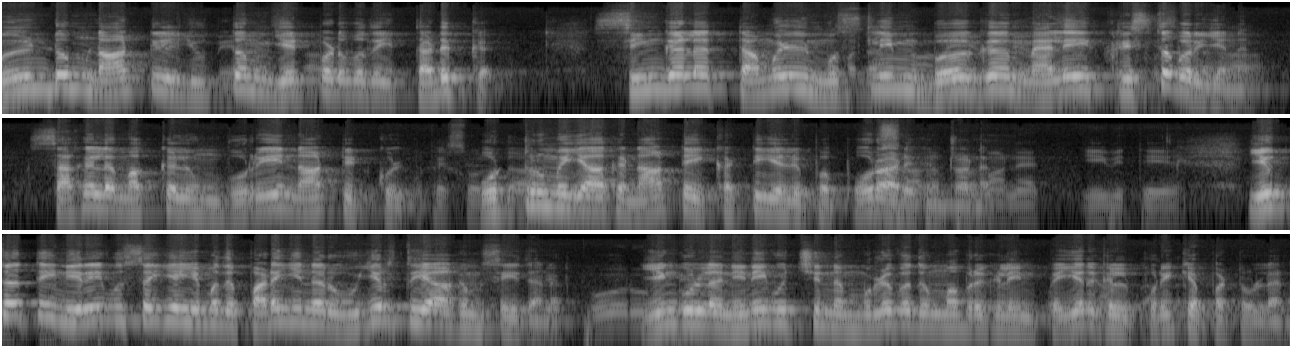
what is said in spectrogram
மீண்டும் நாட்டில் யுத்தம் ஏற்படுவதை தடுக்க சிங்கள தமிழ் முஸ்லிம் பேக மலே கிறிஸ்தவர் என சகல மக்களும் ஒரே நாட்டிற்குள் ஒற்றுமையாக நாட்டை கட்டியெழுப்ப போராடுகின்றனர். யுத்தத்தை நிறைவு செய்ய எமது படையினர் உயிர் தியாகம் செய்தனர். இங்குள்ள நினைவு சின்னம் முழுவதும் அவர்களின் பெயர்கள் பொறிக்கப்பட்டுள்ளன.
